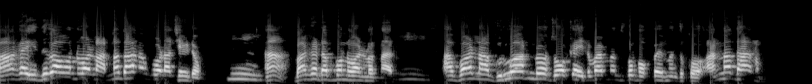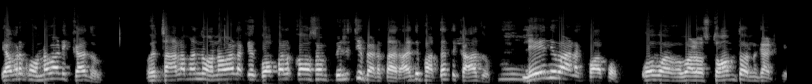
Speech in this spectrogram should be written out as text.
బాగా ఇదిగా ఉన్న వాళ్ళు అన్నదానం కూడా చేయడం. ఆ బాగా డబ్బు ఉన్న వాళ్ళు ఉన్నారు. వాళ్ళు ఆ గురువారం రోజు ఒక ఇరవై మందికో ముప్పై మందికో అన్నదానం ఎవరికి ఉన్నవాడికి కాదు. చాలా మంది ఉన్నవాళ్ళకి గొప్పల కోసం పిలిచి పెడతారు. అది పద్ధతి కాదు. లేని వాళ్ళకి పాపం. వాళ్ళ స్తోమతో ఉన్నకాటికి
